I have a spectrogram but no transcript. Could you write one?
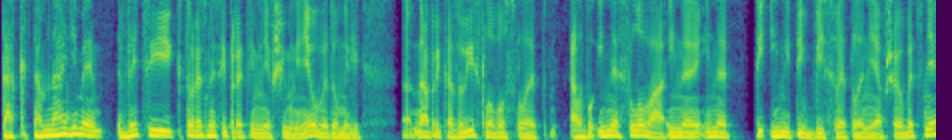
tak tam nájdeme veci, ktoré sme si predtým nevšimli, neuvedomili. Napríklad zlý slovosled, alebo iné slova, iné, iné ty, iný typ vysvetlenia všeobecne.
